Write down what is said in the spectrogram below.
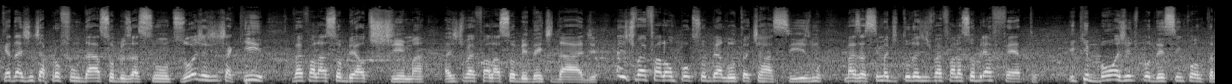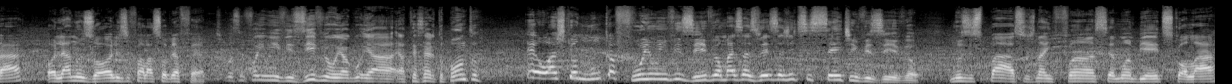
que é da gente aprofundar sobre os assuntos. Hoje a gente aqui vai falar sobre autoestima, a gente vai falar sobre identidade, a gente vai falar um pouco sobre a luta antirracismo, mas acima de tudo a gente vai falar sobre afeto. E que bom a gente poder se encontrar, olhar nos olhos e falar sobre afeto. Você foi um invisível até certo ponto? Eu acho que eu nunca fui um invisível, mas às vezes a gente se sente invisível nos espaços, na infância, no ambiente escolar.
